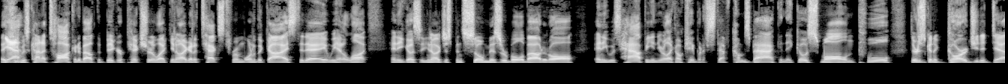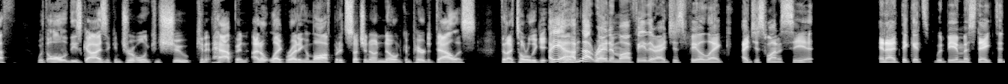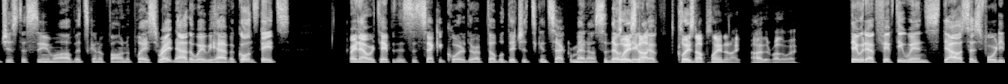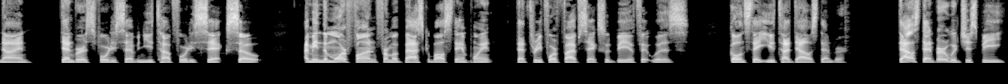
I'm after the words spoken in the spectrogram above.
Like Yeah. he was kind of talking about the bigger picture. Like, you know, I got a text from one of the guys today, and we had a lunch, and he goes, you know, I've just been so miserable about it all. And he was happy, and you're like, okay, but if Steph comes back and they go small and Poole, they're just going to guard you to death with all of these guys that can dribble and can shoot. Can it happen? I don't like writing them off, but it's such an unknown compared to Dallas that I totally get. Oh, yeah, point. I'm not writing them off either. I just feel like I just want to see it. And I think it's would be a mistake to just assume all of it's going to fall into place. Right now, the way we have it, Golden State's right now we're taping this the second quarter. They're up double digits against Sacramento. So they, Clay's they would not- have Clay's not playing tonight either, by the way. they would have 50 wins. Dallas has 49, Denver has 47, Utah 46. So, I mean, the more fun from a basketball standpoint that three, four, five, six would be if it was Golden State, Utah, Dallas, Denver. Dallas, Denver would just be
